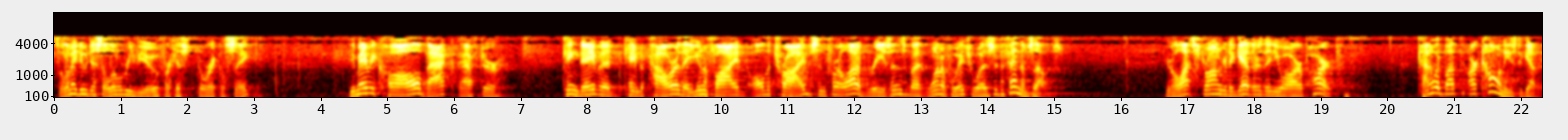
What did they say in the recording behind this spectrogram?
So let me do just a little review for historical sake. You may recall back after King David came to power, they unified all the tribes, and for a lot of reasons, but one of which was to defend themselves. You're a lot stronger together than you are apart. Kind of what brought our colonies together.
